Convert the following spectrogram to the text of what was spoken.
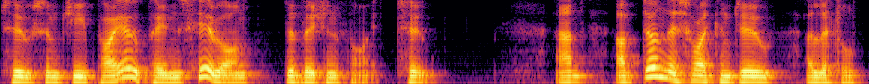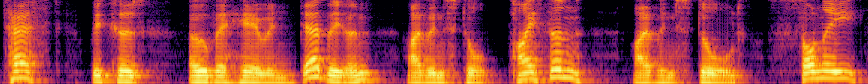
to some GPIO pins here on the VisionFive 2. And I've done this so I can do a little test because over here in Debian, I've installed Python, I've installed Thonny,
